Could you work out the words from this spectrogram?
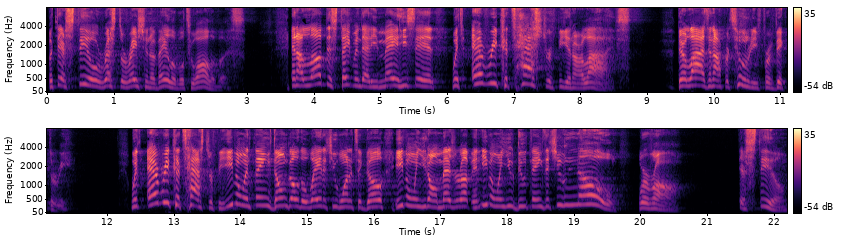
but there's still restoration available to all of us. And I love this statement that he made. He said, with every catastrophe in our lives, there lies an opportunity for victory. With every catastrophe, even when things don't go the way that you want it to go, even when you don't measure up, and even when you do things that you know were wrong, there's still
